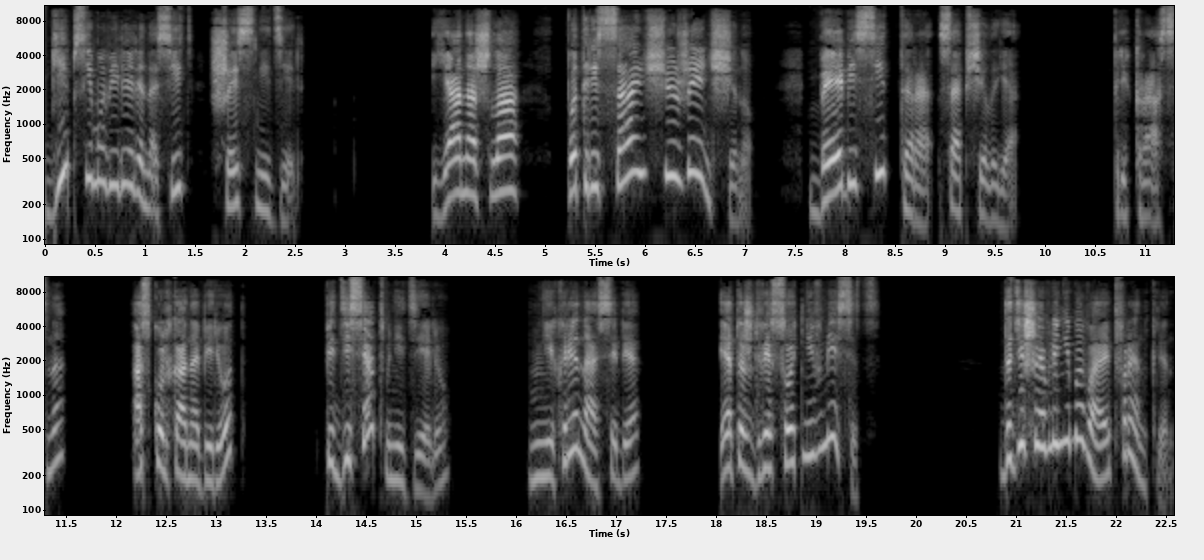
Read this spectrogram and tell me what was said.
Гипс ему велели носить шесть недель. Я нашла потрясающую женщину, бэби-ситтера, сообщила я. Прекрасно. А сколько она берет? Пятьдесят в неделю. Ни хрена себе. Это ж две сотни в месяц. Да дешевле не бывает, Фрэнклин.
